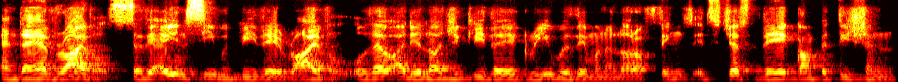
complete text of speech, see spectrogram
and they have rivals. So the ANC would be their rival. Although ideologically they agree with them on a lot of things, it's just their competition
